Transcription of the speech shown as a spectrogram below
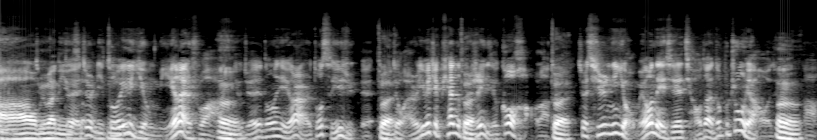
啊我明白你意思对，就是你作为一个影迷来说啊，嗯你就觉得这东西有点多此一举。对对我来说，因为这片子本身已经够好了。对就其实你有没有那些桥段都不重要，我觉得、嗯啊，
